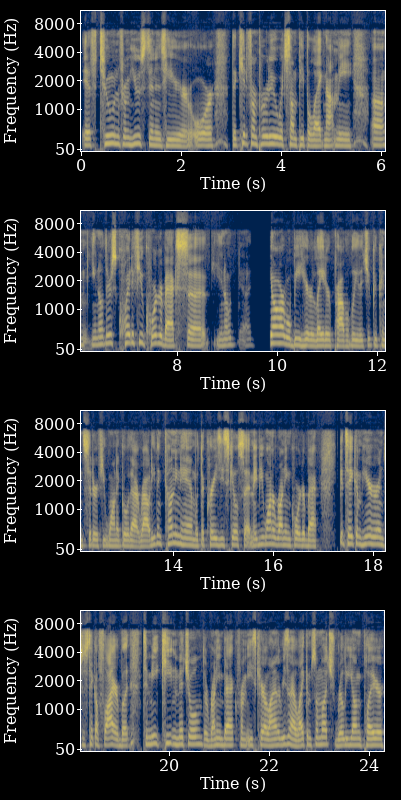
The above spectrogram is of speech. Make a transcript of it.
if Tune from Houston is here or the kid from Purdue, which some people like, not me. Um, you know, there's quite a few quarterbacks. Uh, you know, uh, Yar will be here later probably that you could consider if you want to go that route. Even Cunningham with the crazy skill set. Maybe you want a running quarterback. You could take him here and just take a flyer. But to me, Keaton Mitchell, the running back from East Carolina, the reason I like him so much, really young player.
